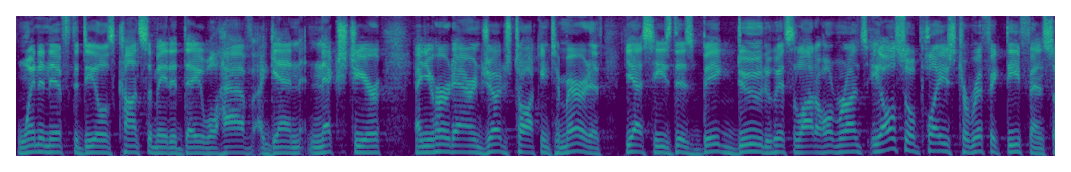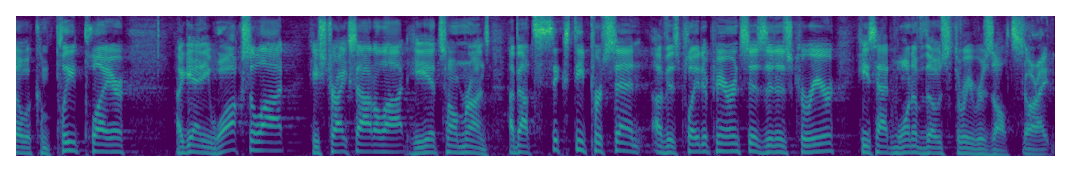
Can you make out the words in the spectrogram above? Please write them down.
when and if the deal is consummated, they will have again next year. And you heard Aaron Judge talking to Meredith. Yes, he's this big dude who hits a lot of home runs. He also plays terrific defense, so a complete player. Again, he walks a lot, he strikes out a lot, he hits home runs. About 60% of his plate appearances in his career, he's had one of those three results. All right.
